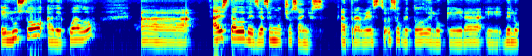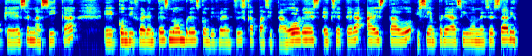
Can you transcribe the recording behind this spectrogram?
el uso adecuado ha, estado desde hace muchos años a través sobre todo de lo que era, eh, de lo que es en ASICA, eh, con diferentes nombres, con diferentes capacitadores, etcétera, ha estado y siempre ha sido necesario.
